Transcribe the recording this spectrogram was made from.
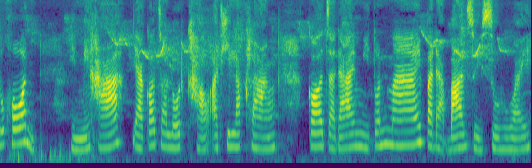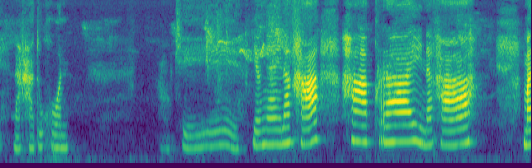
ทุกคนเห็นไหมคะยาก็จะลดเขาอาทิตย์ละครั้ง ก็จะได้มีต้นไม้ประดับบ้านสวยๆนะคะทุกคนโอเค ยังไงนะคะ หากใครนะคะ มา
